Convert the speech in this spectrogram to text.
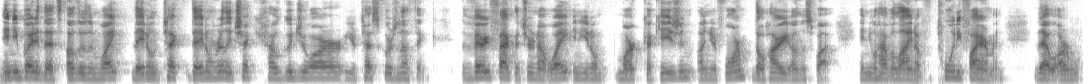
Mm. Anybody that's other than white, they don't check. They don't really check how good you are. Your test scores nothing. The very fact that you're not white and you don't mark Caucasian on your form, they'll hire you on the spot, and you'll have a line of 20 firemen that are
